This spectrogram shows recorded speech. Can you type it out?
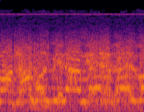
কথা বলবি না মেরে ফেলব।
